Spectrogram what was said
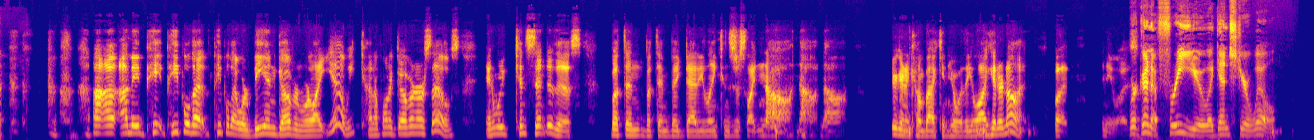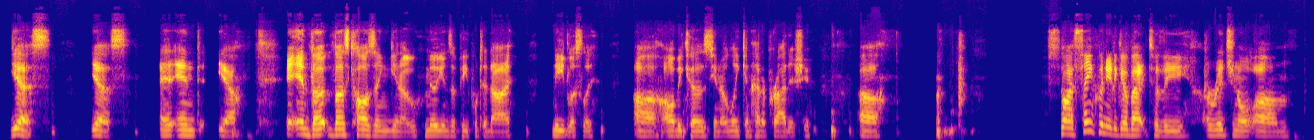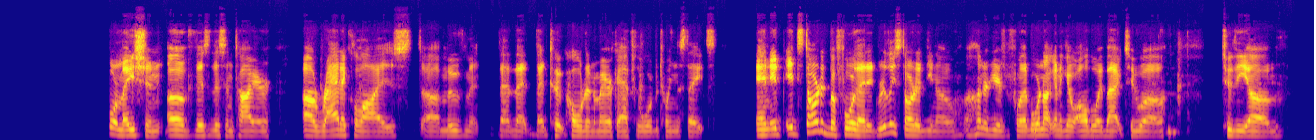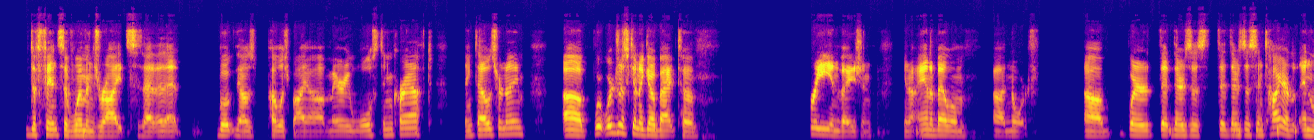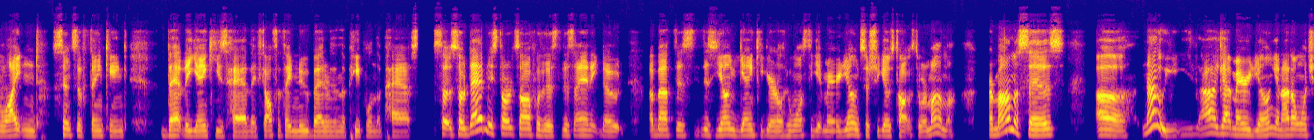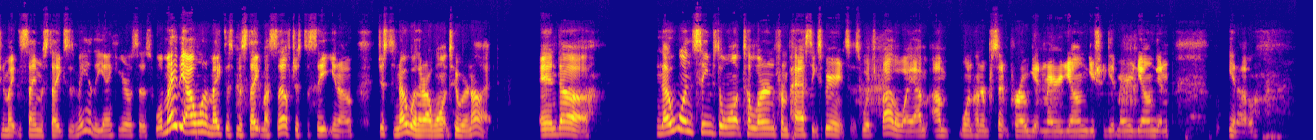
I, I mean, pe- people that people that were being governed were like, yeah, we kind of want to govern ourselves, and we consent to this. But then, but then, Big Daddy Lincoln's just like, no, no, no, you're gonna come back in here whether you like it or not. But, anyways, We're gonna free you against your will. yes, yes, and and yeah, and, and the, thus causing you know millions of people to die needlessly uh, all because you know Lincoln had a pride issue. Uh, so I think we need to go back to the original um, formation of this this entire uh, radicalized uh, movement that that that took hold in America after the war between the states. And it, it started before that. It really started, you know, a hundred years before that. But we're not going to go all the way back to uh, to the um, defense of women's rights. That that book that was published by uh, Mary Wollstonecraft. I think that was her name. Uh, we're we're just gonna go back to pre-invasion, you know, antebellum uh, North, uh, where th- there's this th- there's this entire enlightened sense of thinking that the Yankees had. They felt that they knew better than the people in the past. So so Dabney starts off with this this anecdote about this this young Yankee girl who wants to get married young. So she goes talks to her mama. Her mama says, "Uh, no, I got married young, and I don't want you to make the same mistakes as me." And the Yankee girl says, "Well, maybe I want to make this mistake myself just to see, you know, just to know whether I want to or not." And uh, no one seems to want to learn from past experiences. Which, by the way, I'm I'm 100% pro getting married young. You should get married young, and you know,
